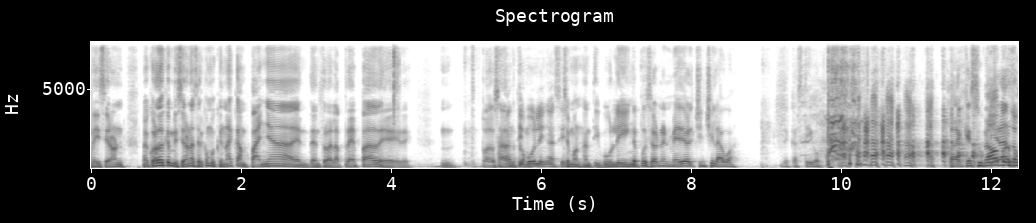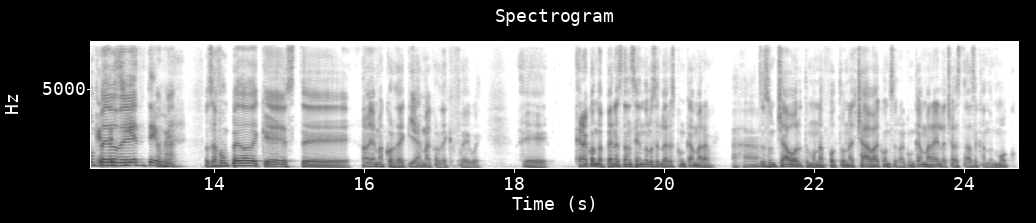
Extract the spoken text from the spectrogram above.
me hicieron, me acuerdo que me hicieron hacer como que una campaña en- dentro de la prepa de, de- o sea, Anti-bullying, así. Simón, anti-bullying. Te pusieron en medio del chinchilagua de castigo. Para que No, pero fue lo que pedo se de. siente, güey. O sea, fue un pedo de que este. No, ya me acordé, ya me acordé que fue, güey. Eh, era cuando apenas estaban haciendo los celulares con cámara. güey. Ajá. Entonces un chavo le tomó una foto a una chava con celular con cámara y la chava estaba sacando un moco.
